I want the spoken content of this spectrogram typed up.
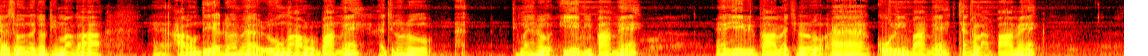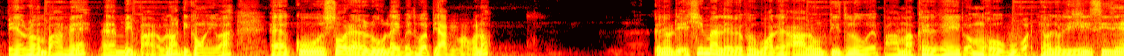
လဲဆိုရင်တော့ကျွန်တော်ဒီမှာကအဲအားလုံးသိရအတွက်မယ် row 9 row ပါမယ်အဲကျွန်တော်တို့ဒီမှာကျွန်တော်တို့ EAB ပါမယ်အဲ EAB ပါမယ်ကျွန်တော်တို့အဲကိုလင်းပါမယ်ဂျန်ဂလာပါမယ်ပင်ရွန်ပါမယ်အဲမိတ်ပါမယ်ဗောနော်ဒီကောင်လေးပါအဲကိုစော့တဲ့ row လိုက်ပဲသူကပြပေးမှာဗောနော်ကျွန်တော်ဒီ achievement level ဖွင့်ပေါ်လဲအားလုံးတည်တယ်လို့ပဲဘာမှခက်ခဲတော့မဟုတ်ဘူးပေါ့ကျွန်တော်တို့ဒီ season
